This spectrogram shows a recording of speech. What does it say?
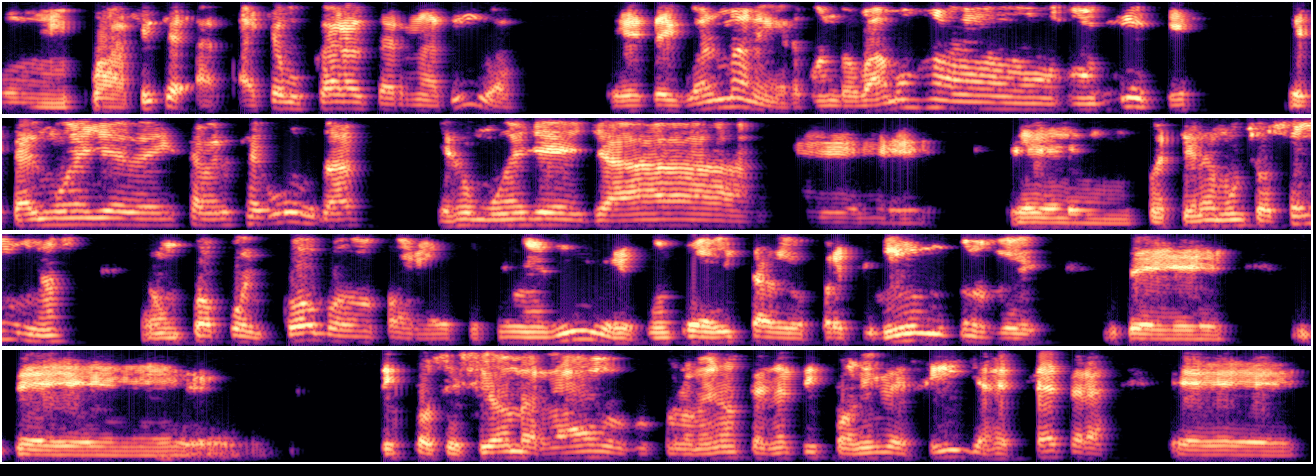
Mm, Pues así que ha- hay que buscar alternativas. Eh, de igual manera, cuando vamos a, a está el muelle de Isabel II, que es un muelle ya, eh, eh, pues tiene muchos años, es un poco incómodo para los que están allí, desde el punto de vista de ofrecimientos, de, de, de disposición, ¿verdad? O por lo menos tener disponibles sillas, etcétera, eh,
